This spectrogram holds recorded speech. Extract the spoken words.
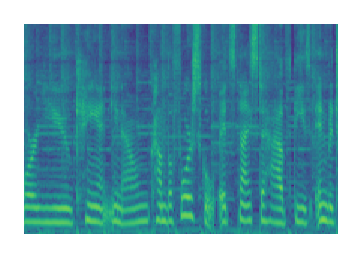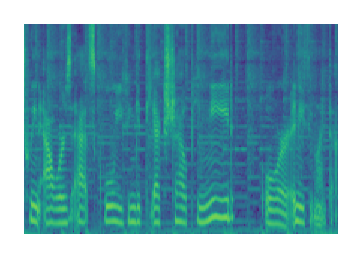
or you can't, you know, come before school. It's nice to have these in between hours at school. You can get the extra help you need or anything like that.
